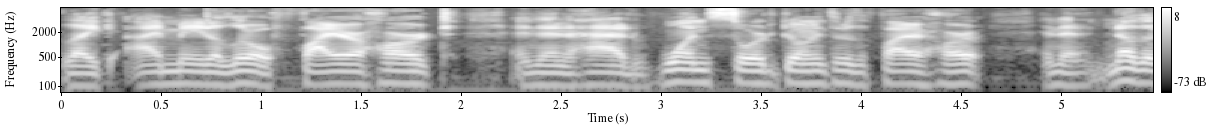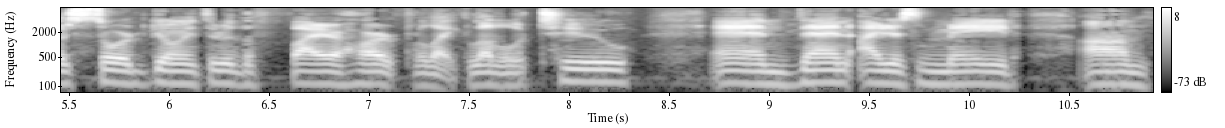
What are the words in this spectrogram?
like I made a little fire heart, and then had one sword going through the fire heart, and then another sword going through the fire heart for like level 2, and then I just made um,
